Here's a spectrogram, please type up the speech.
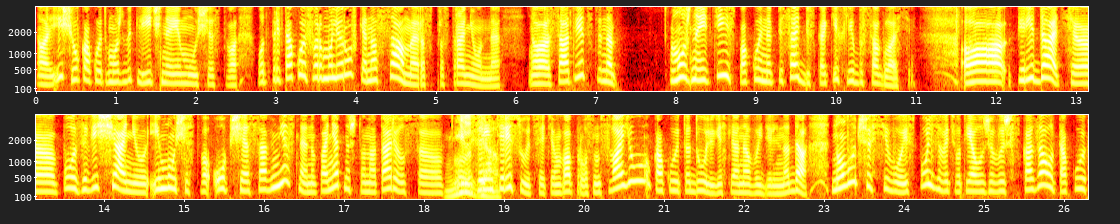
а, еще какое-то, может быть, личное имущество. Вот при такой формулировке она самая распространенная. А, Соответственно, можно идти и спокойно писать без каких-либо согласий. А, передать э, по завещанию имущество общее совместное, ну понятно, что нотариус э, Нельзя. заинтересуется этим вопросом. Свою какую-то долю, если она выделена, да. Но лучше всего использовать, вот я уже выше сказала, такую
